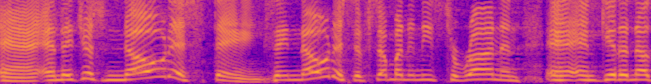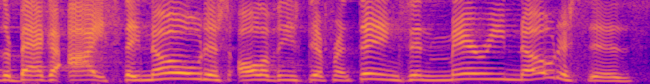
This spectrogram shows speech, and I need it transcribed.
and, and, they just notice things. They notice if somebody needs to run and, and get another bag of ice. They notice all of these different things. And Mary notices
